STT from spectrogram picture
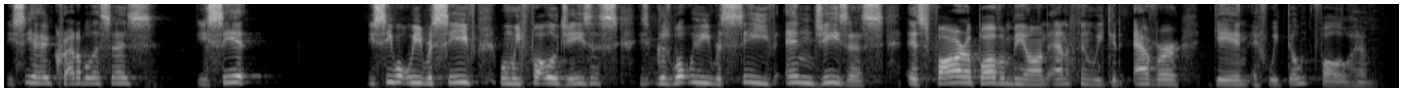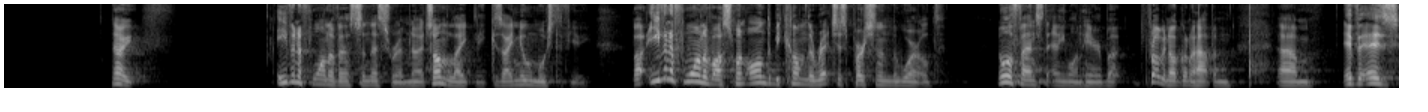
Do you see how incredible this is? Do you see it? Do you see what we receive when we follow Jesus? Because what we receive in Jesus is far above and beyond anything we could ever gain if we don't follow him. Now, even if one of us in this room, now it's unlikely because I know most of you, but even if one of us went on to become the richest person in the world, no offense to anyone here, but it's probably not going to happen. Um, if it is,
